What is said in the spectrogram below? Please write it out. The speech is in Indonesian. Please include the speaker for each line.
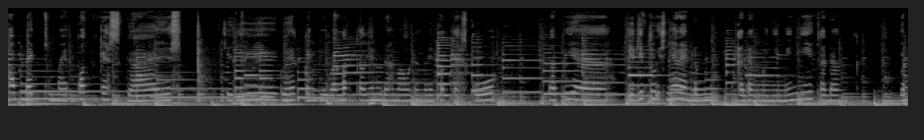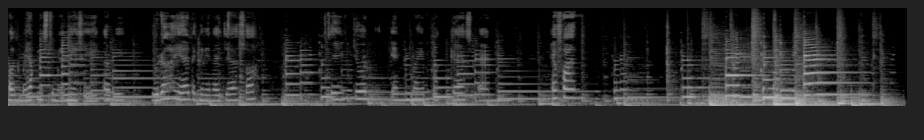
Speaker 1: welcome back to my podcast guys. Jadi gue thank you banget kalian udah mau dengerin podcastku. Tapi ya, ya gitu isinya random. Kadang menyi-menyi, kadang ya paling banyak mesti menyi sih. Tapi yaudah ya dengerin aja. So, stay tune in my podcast and have fun!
